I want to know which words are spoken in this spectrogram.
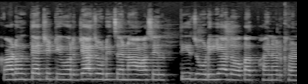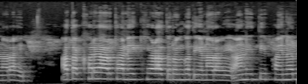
काढून त्या चिठ्ठीवर ज्या जोडीचं नाव असेल ती जोडी या दोघात फायनल खेळणार आहे. आता खऱ्या अर्थाने खेळात रंगत येणार आहे आणि ती फायनल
